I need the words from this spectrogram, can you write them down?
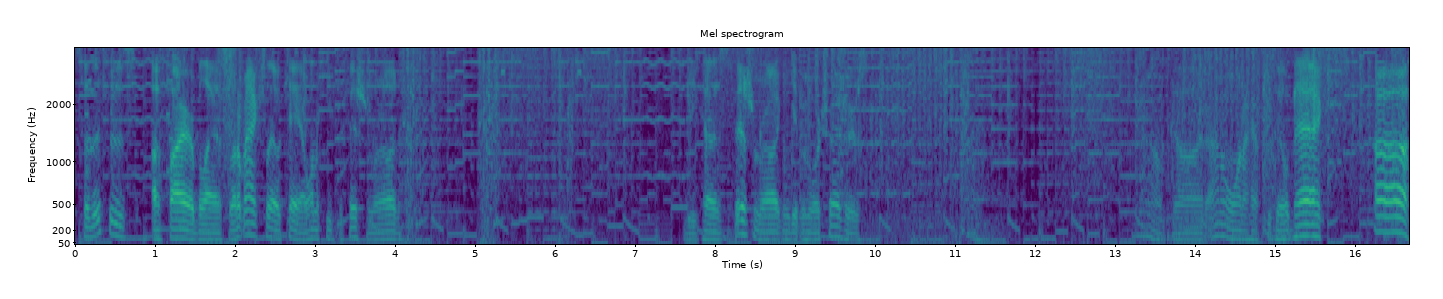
So this is a fire blast, but I'm actually okay. I want to keep the fishing rod. Because fishing rod can give me more treasures. Oh god, I don't want to have to go back. Ah!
